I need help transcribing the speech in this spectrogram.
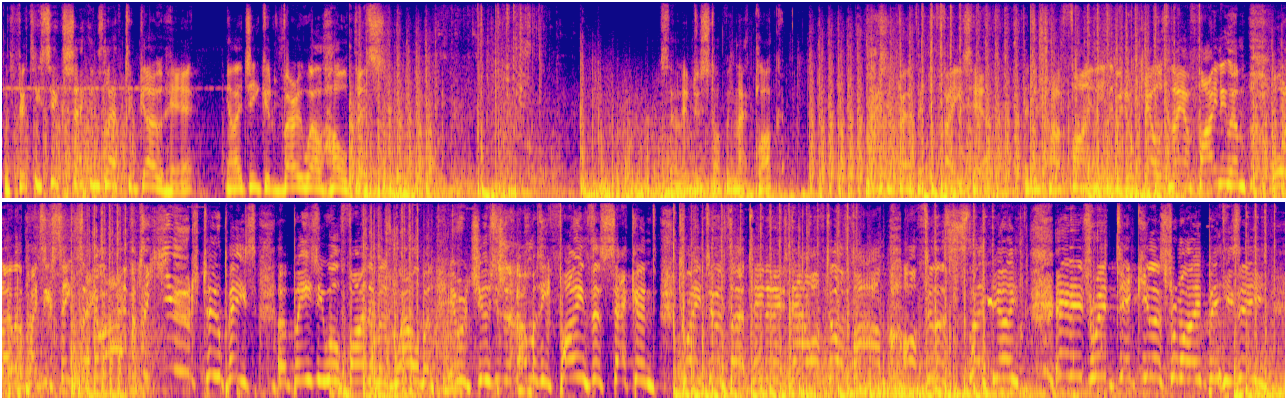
With 56 seconds left to go here, LAG could very well hold this. So Cellium just stopping that clock. Massive benefit to FaZe here. They're just trying to find the individual kills, and they are finding them all over the place. 16 seconds alive. That's a huge two-piece. Uh, aBeZy will find them as well, but it reduces the numbers. He finds the second. 22 and 13, and it's now off to the farm, off to the slate. It is ridiculous from aBeZy.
